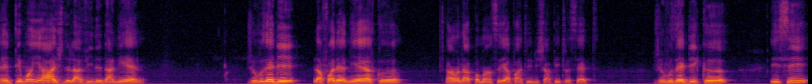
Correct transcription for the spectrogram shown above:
un témoignage de la vie de Daniel. Je vous ai dit la fois dernière que quand on a commencé à partir du chapitre 7, je vous ai dit que ici,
